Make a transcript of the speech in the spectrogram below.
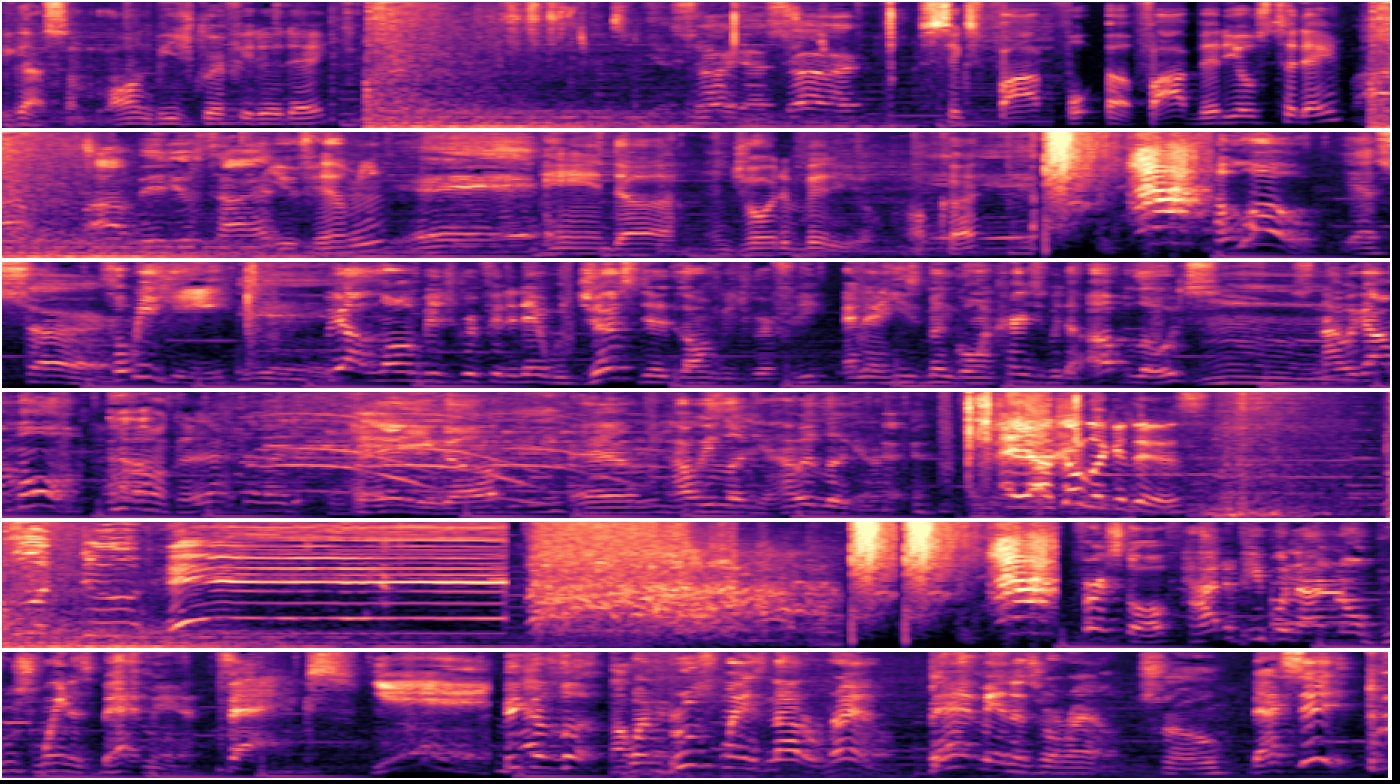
We got some Long Beach Griffy today. Yes, sir. Yes, sir. Six, five, four, uh, five videos today. Five, five videos time. You feel me? Yeah. And uh, enjoy the video, okay? Yeah. Hello. Yes, sir. So we here. Yeah. We got Long Beach Griffy today. We just did Long Beach Griffy, and then he's been going crazy with the uploads. Mm. So now we got more. There you go. Um, how we looking? How we looking? Hey y'all, come look at this. what the hell? First off, how do people not know Bruce Wayne is Batman? Facts. Yeah. Because look, Okay. when Bruce Wayne's not around, Batman is around. True. That's it.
